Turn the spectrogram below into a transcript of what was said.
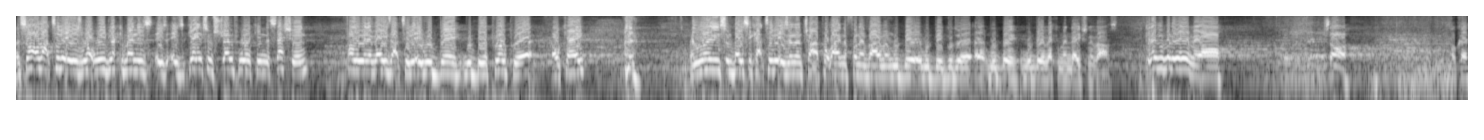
a sort of activity is what we'd recommend is, is, is getting some strength work in the session, following a raise activity would be, would be appropriate, okay? and learning some basic activities and then try to put that in a fun environment would be, it would be a good, uh, uh, would be, would be a recommendation of ours. Can everybody hear me or? So? Okay.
